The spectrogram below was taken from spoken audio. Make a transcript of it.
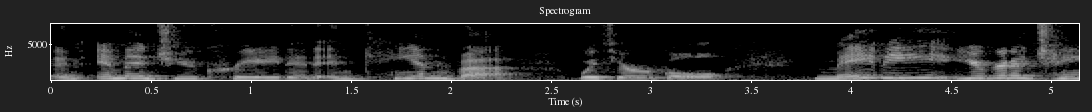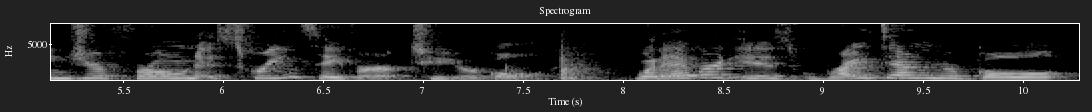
an image you created in Canva with your goal. Maybe you're gonna change your phone screensaver to your goal. Whatever it is, write down your goal,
